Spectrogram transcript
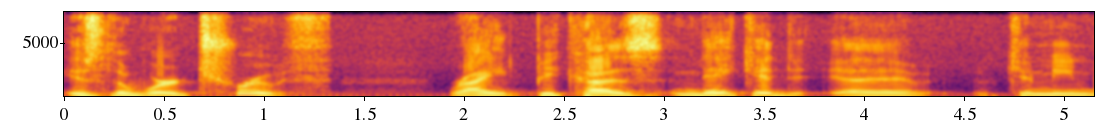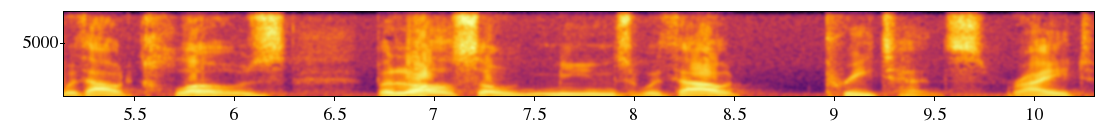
is the word truth right? Because naked uh, can mean without clothes, but it also means without pretense, right?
